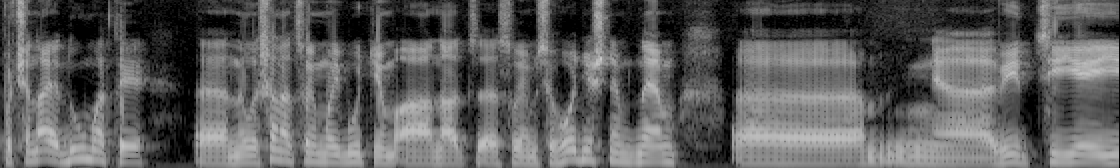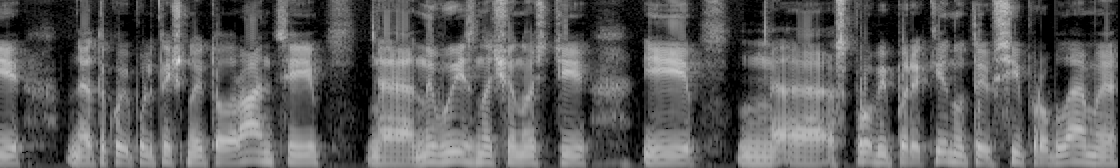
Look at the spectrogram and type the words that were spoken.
починає думати не лише над своїм майбутнім, а над своїм сьогоднішнім днем від цієї такої політичної толеранції, е, невизначеності і е, спробі перекинути всі проблеми е,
